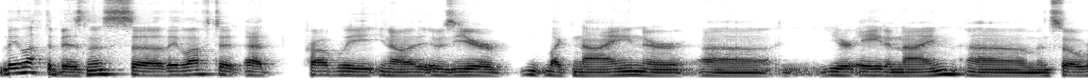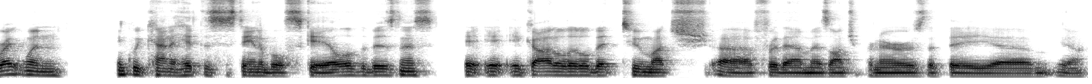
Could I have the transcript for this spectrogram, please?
They left the business. Uh, they left it at probably you know it was year like nine or uh, year eight and nine, um, and so right when I think we kind of hit the sustainable scale of the business, it, it got a little bit too much uh, for them as entrepreneurs. That they um, you know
